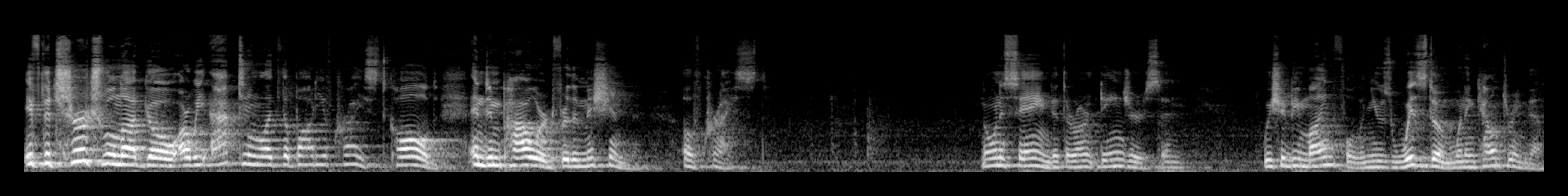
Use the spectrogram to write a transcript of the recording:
If the church will not go, are we acting like the body of Christ, called and empowered for the mission of Christ? No one is saying that there aren't dangers, and we should be mindful and use wisdom when encountering them.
